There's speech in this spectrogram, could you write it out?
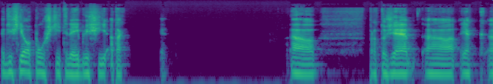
když mě opouští ty nejbližší a tak Uh, protože, uh, jak uh,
